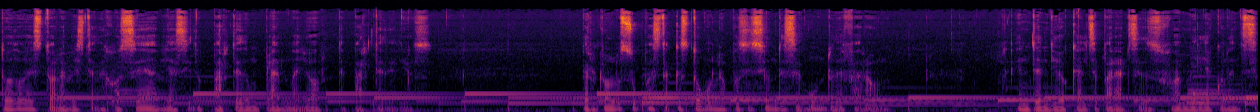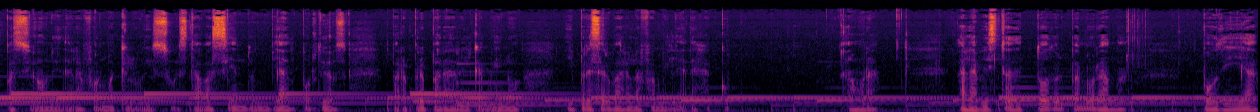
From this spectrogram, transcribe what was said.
Todo esto a la vista de José había sido parte de un plan mayor de parte de Dios. Pero no lo supo hasta que estuvo en la posición de segundo de Faraón. Entendió que al separarse de su familia con anticipación y de la forma que lo hizo, estaba siendo enviado por Dios para preparar el camino y preservar a la familia de Jacob. Ahora, a la vista de todo el panorama, podía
